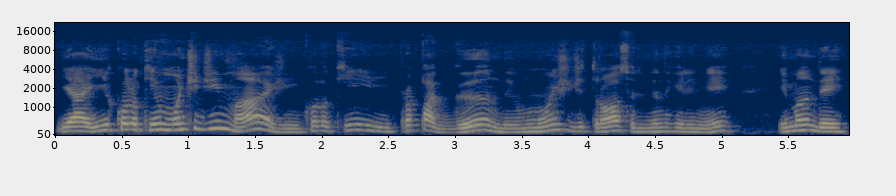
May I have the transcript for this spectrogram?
E aí eu coloquei um monte de imagem, coloquei propaganda, um monte de troço ali dentro daquele e-mail e mandei.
